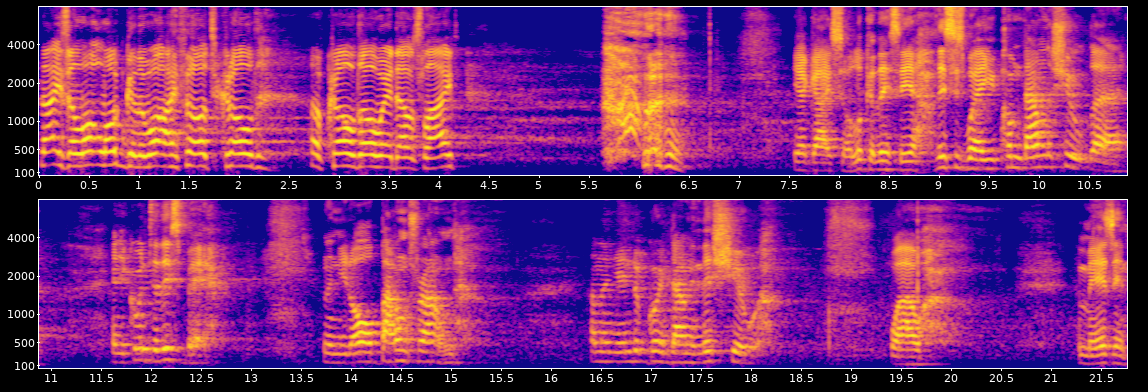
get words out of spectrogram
that is a lot longer than what I thought to crawl. I've crawled all the way down slide. yeah guys, so look at this here. This is where you come down the chute there and you come into this bit and then you'd all bounce round and then you end up going down in this chute. Wow. Amazing.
